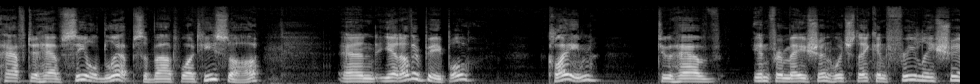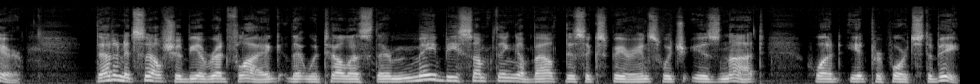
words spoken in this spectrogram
have to have sealed lips about what he saw, and yet other people claim to have information which they can freely share? That in itself should be a red flag that would tell us there may be something about this experience which is not what it purports to be.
